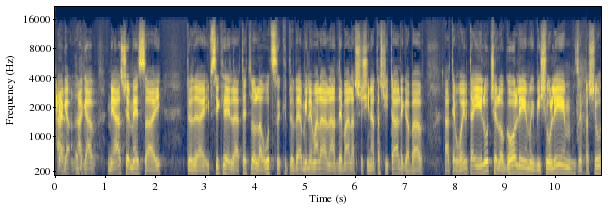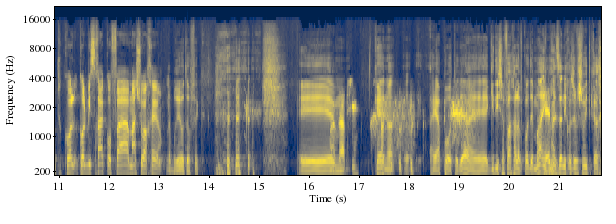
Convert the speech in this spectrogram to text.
אגב, כן. אגב מאז שמסאי, אתה יודע, הפסיק לתת לו לרוץ, אתה יודע, מלמעלה עד למעלה, ששינה את השיטה לגביו, אתם רואים את היעילות שלו, גולים, בישולים, זה פשוט, כל, כל משחק הופעה משהו אחר. לבריאות אופק. אמ, כן, היה פה, אתה יודע, גידי שפך עליו קודם מים, כן. אז אני חושב שהוא התקרב.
